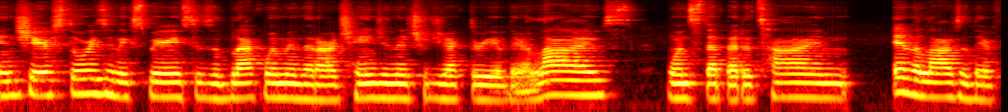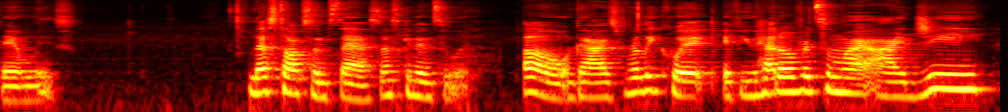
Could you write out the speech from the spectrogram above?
and share stories and experiences of Black women that are changing the trajectory of their lives, one step at a time, and the lives of their families. Let's talk some sass. Let's get into it. Oh, guys, really quick, if you head over to my IG,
